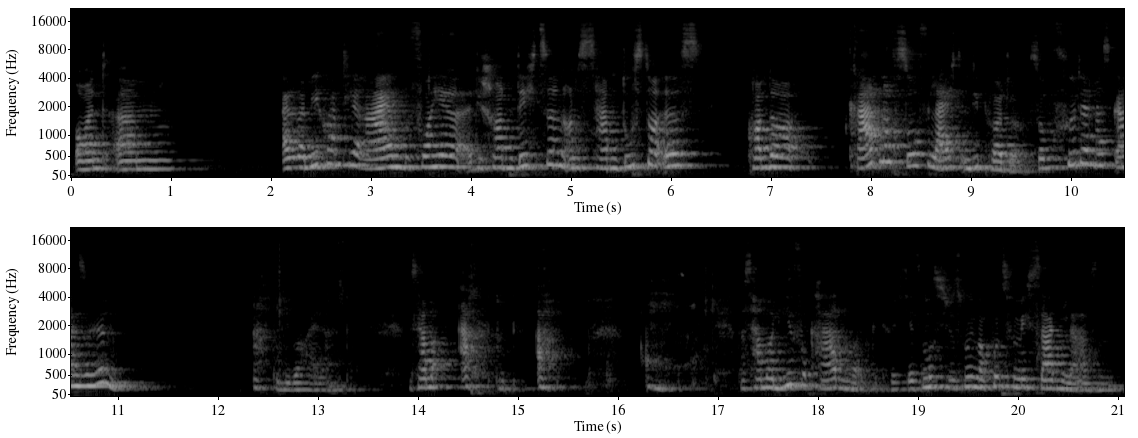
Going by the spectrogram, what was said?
Und ähm, also bei mir kommt hier rein, bevor hier die Schotten dicht sind und es haben duster ist, kommt er gerade noch so vielleicht in die Pötte. So, wo führt denn das Ganze hin? Ach du lieber Heiland. Was haben wir, ach du, ach, oh, was haben wir hier für Karten heute gekriegt? Jetzt muss ich, das muss ich mal kurz für mich sagen lassen.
